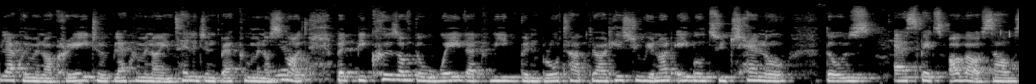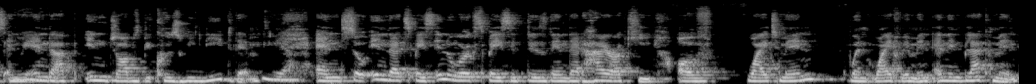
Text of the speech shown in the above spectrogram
black women are creative, black women are intelligent, black women are smart. Yeah. But because of the way that we've been brought up throughout history, we're not able to channel those aspects of ourselves and we end up in jobs because we need them. Yeah. And so in that space, in the workspace, it is then that hierarchy of white men when white women and then black men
